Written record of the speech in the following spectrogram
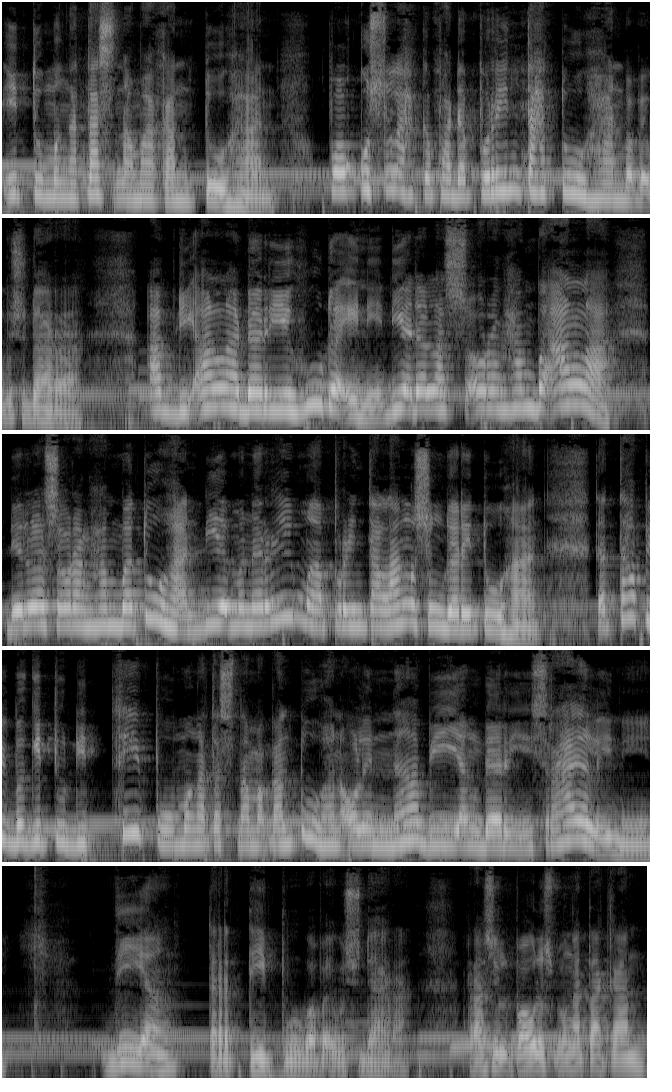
itu mengatasnamakan Tuhan. Fokuslah kepada perintah Tuhan Bapak Ibu Saudara. Abdi Allah dari Yehuda ini, dia adalah seorang hamba Allah. Dia adalah seorang hamba Tuhan. Dia menerima perintah langsung dari Tuhan. Tetapi begitu ditipu mengatasnamakan Tuhan oleh Nabi yang dari Israel ini, dia tertipu Bapak Ibu Saudara. Rasul Paulus mengatakan,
